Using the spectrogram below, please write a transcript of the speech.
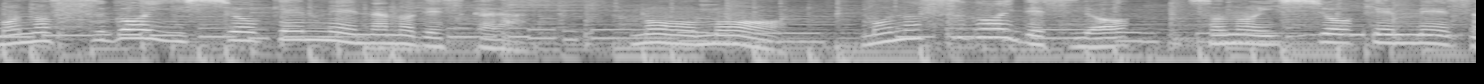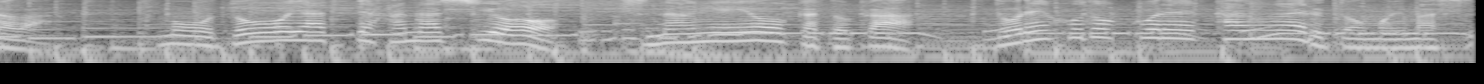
ものすごい一生懸命なのですから。もうもうものすごいですよその一生懸命さは。もうどうやって話をつなげようかとかどれほどこれ考えると思います？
